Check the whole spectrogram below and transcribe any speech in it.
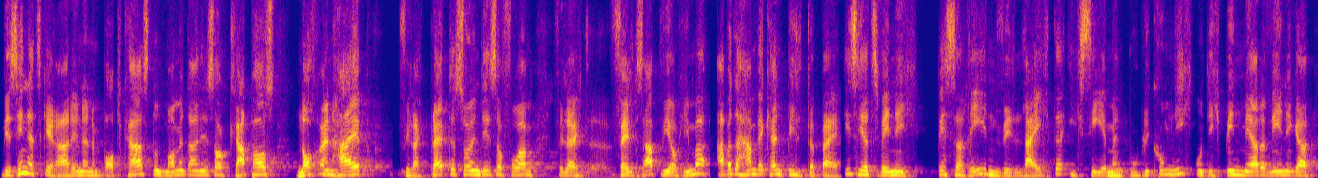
Wir sind jetzt gerade in einem Podcast und momentan ist auch Clubhouse noch ein Hype. Vielleicht bleibt es so in dieser Form, vielleicht äh, fällt es ab, wie auch immer. Aber da haben wir kein Bild dabei. Ist jetzt, wenn ich besser reden will, leichter. Ich sehe mein Publikum nicht und ich bin mehr oder weniger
